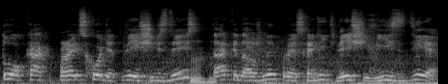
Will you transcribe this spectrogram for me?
то, как происходят вещи здесь, так и должны происходить вещи везде.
